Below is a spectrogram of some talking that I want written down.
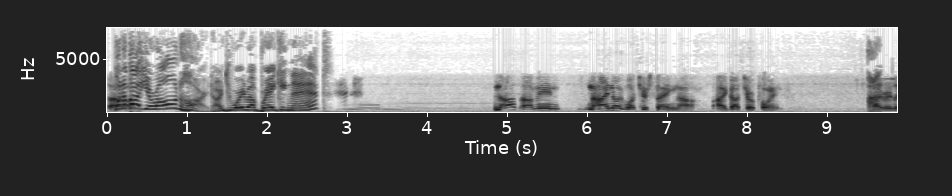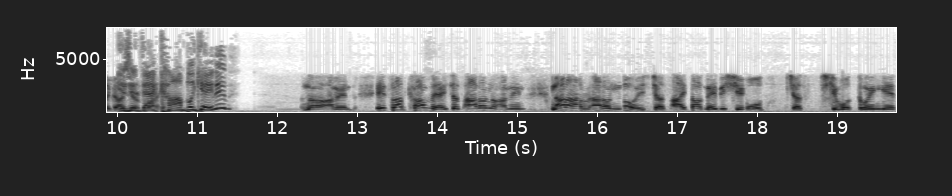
What uh, about your own heart? Aren't you worried about breaking that? Not, I mean, I know what you're saying now. I got your point. I really got Is it that point. complicated? No, I mean, it's not complicated. It's just, I don't know. I mean, not, I, don't know. It's just, I thought maybe she was just, she was doing it,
